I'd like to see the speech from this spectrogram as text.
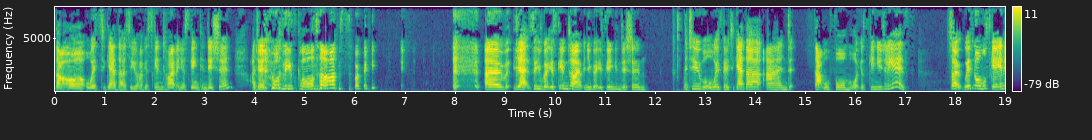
that are always together. So you have your skin type and your skin condition. I don't know what these claws are. I'm sorry. um, yeah, so you've got your skin type and you've got your skin condition. The two will always go together and that will form what your skin usually is. So with normal skin,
